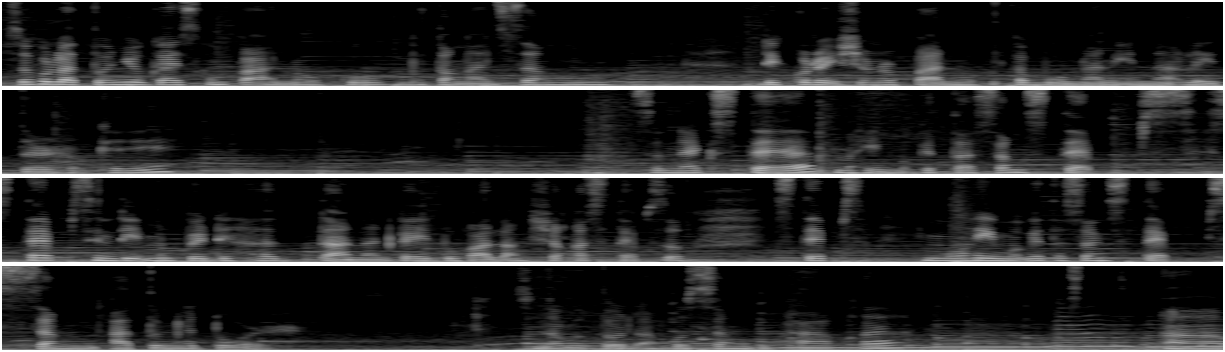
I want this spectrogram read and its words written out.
So, hulaton nyo guys kung paano ko butangan sang decoration or paano tabunan ina later okay? So next step mahimo kita sang steps. Steps hindi man pwede hagdanan kay duha lang siya ka steps. So steps himo mahimo kita sang steps sang aton nga door. So nabutod ako sang duha ka uh,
